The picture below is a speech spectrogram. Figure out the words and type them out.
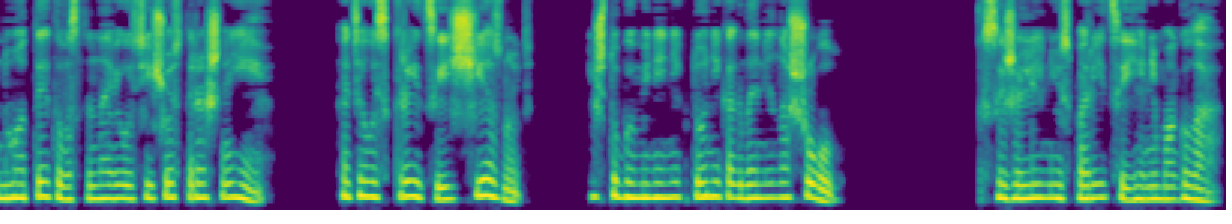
Но от этого становилось еще страшнее. Хотелось скрыться, исчезнуть, и чтобы меня никто никогда не нашел. К сожалению, испариться я не могла.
